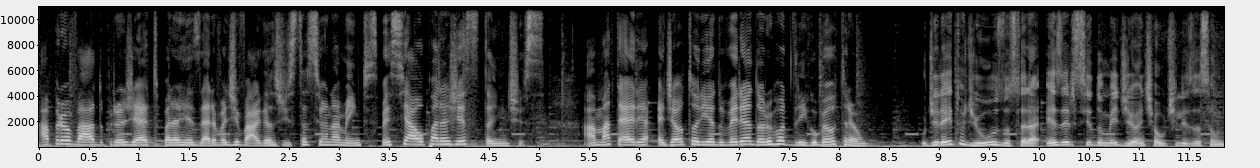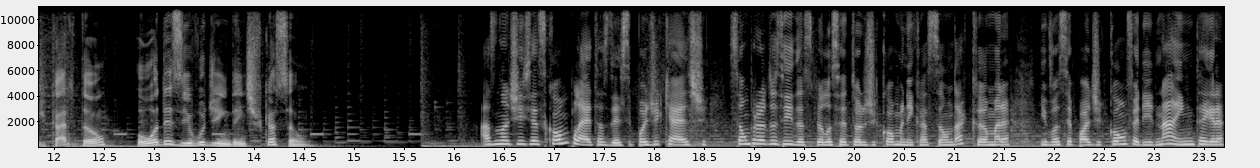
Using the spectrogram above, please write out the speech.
Aprovado o projeto para reserva de vagas de estacionamento especial para gestantes. A matéria é de autoria do vereador Rodrigo Beltrão. O direito de uso será exercido mediante a utilização de cartão ou adesivo de identificação. As notícias completas desse podcast são produzidas pelo setor de comunicação da Câmara e você pode conferir na íntegra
